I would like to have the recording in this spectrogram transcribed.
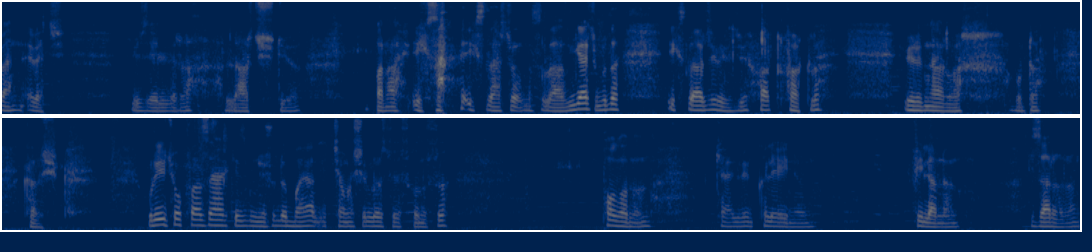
ben evet 150 lira large diyor bana X, X large olması lazım. Gerçi bu da X large'e benziyor. Farklı farklı ürünler var burada karışık. Burayı çok fazla herkes biliyor. Şurada bayan iç çamaşırları söz konusu. Polo'nun, Calvin Klein'in, Fila'nın, Zara'nın,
